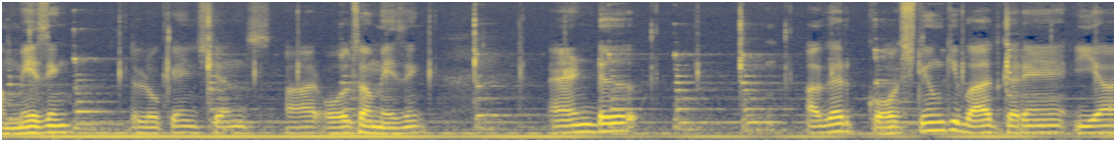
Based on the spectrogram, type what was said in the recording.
amazing the locations are also amazing and अगर कॉस्ट्यूम की बात करें या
